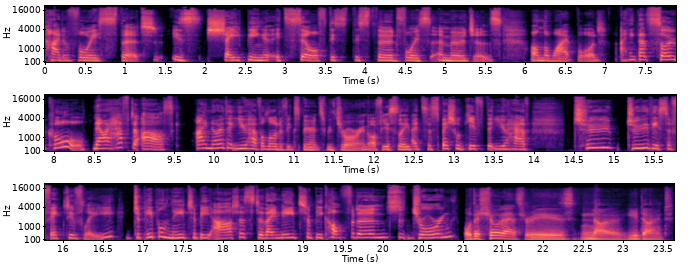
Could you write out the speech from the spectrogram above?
kind of voice that is shaping itself this this third voice emerges on the whiteboard i think that's so cool now i have to ask i know that you have a lot of experience with drawing obviously it's a special gift that you have to do this effectively, do people need to be artists? Do they need to be confident drawing? Well, the short answer is no, you don't.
